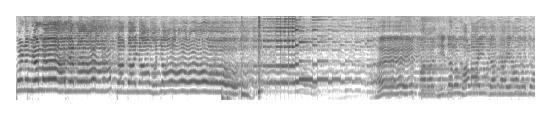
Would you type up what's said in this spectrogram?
પણ વેલા વેલા દાદા આવજો. હે મારા જીજર વાળા દાદા આવજો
